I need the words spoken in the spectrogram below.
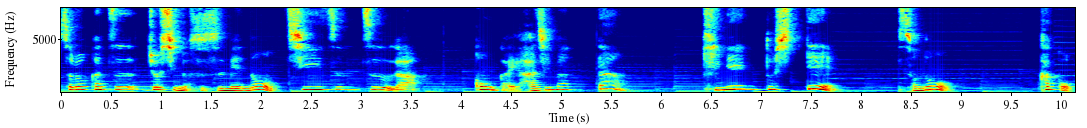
ソロ活女子のすすめのシーズン2が今回始まった記念として、その過去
